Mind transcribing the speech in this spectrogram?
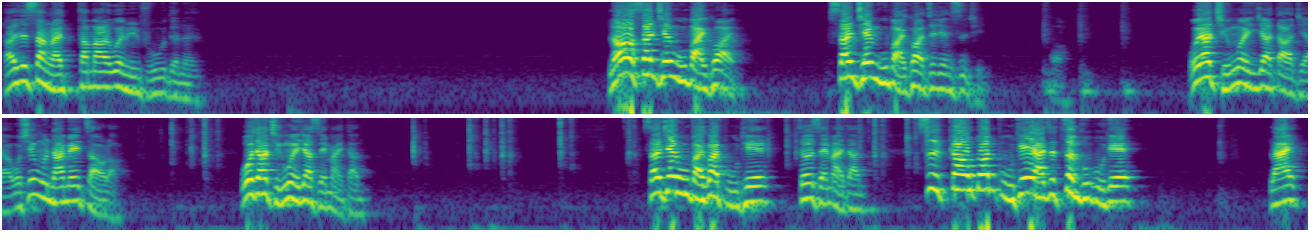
还是上来他妈的为民服务的呢？然后三千五百块，三千五百块这件事情，哦，我要请问一下大家，我新闻还没找了，我想请问一下谁买单？三千五百块补贴。这是谁买单？是高端补贴还是政府补贴？来，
